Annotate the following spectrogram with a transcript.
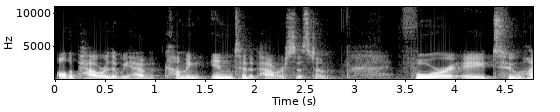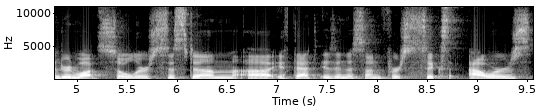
all the power that we have coming into the power system. For a 200 watt solar system, uh, if that is in the sun for six hours,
